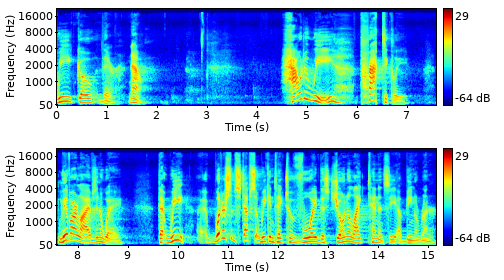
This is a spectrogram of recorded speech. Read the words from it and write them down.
we go there now. How do we practically live our lives in a way that we, what are some steps that we can take to avoid this Jonah like tendency of being a runner?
